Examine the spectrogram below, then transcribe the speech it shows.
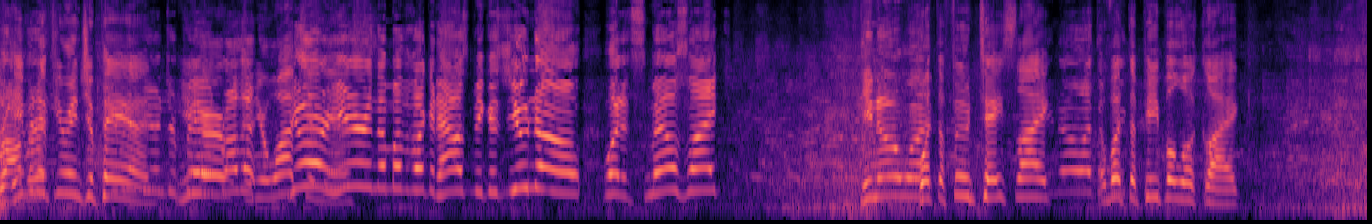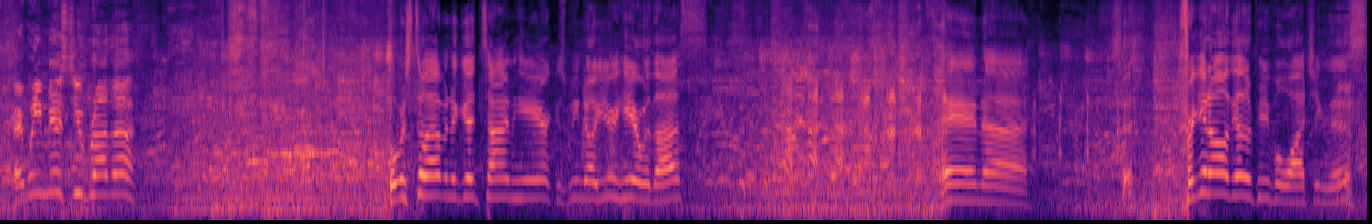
Robert. Even if you're in Japan, Even if you're in Japan, you're- brother, and you're watching You're this. here in the motherfucking house because you know what it smells like. You know what? what the food tastes like You know what the and what the people look like. And we missed you, brother. But we're still having a good time here because we know you're here with us. and uh, forget all the other people watching this.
